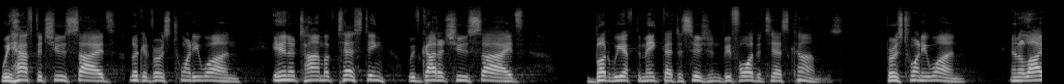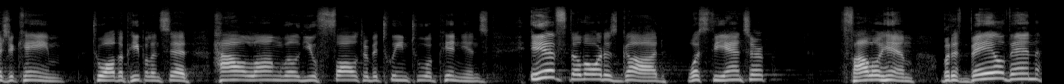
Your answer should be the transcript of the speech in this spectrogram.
We have to choose sides. Look at verse 21. In a time of testing, we've got to choose sides, but we have to make that decision before the test comes. Verse 21. And Elijah came to all the people and said, How long will you falter between two opinions? If the Lord is God, what's the answer? Follow him. But if Baal, then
